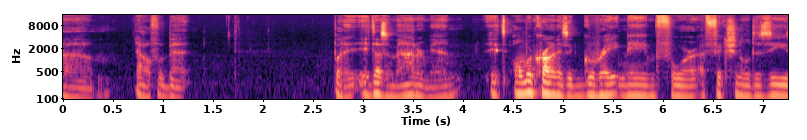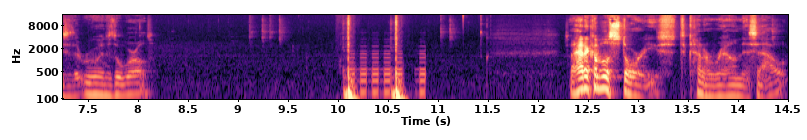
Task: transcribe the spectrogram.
um, alphabet, but it, it doesn't matter, man. It's Omicron is a great name for a fictional disease that ruins the world. So I had a couple of stories to kind of round this out.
